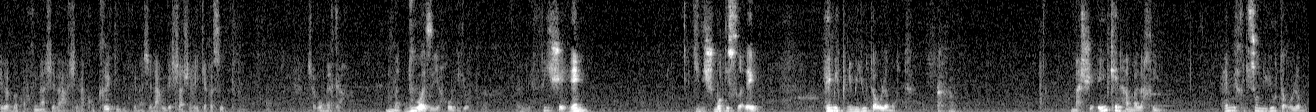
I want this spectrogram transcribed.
אלא בבחינה של, ה, של הקונקרטי, בבחינה של ההרגשה, של ההתייחסות. עכשיו הוא אומר ככה, מדוע זה יכול להיות לפי שהם, כי נשמות ישראל הם מפנימיות העולמות. מה שאין כן המלאכים הם מחיצוניות העולמות.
